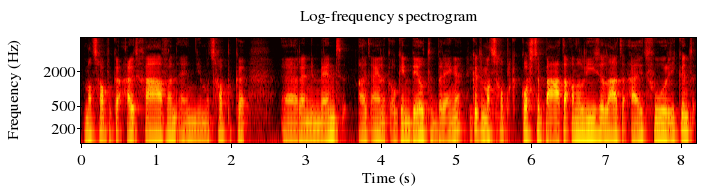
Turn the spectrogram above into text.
maatschappelijke uitgaven en je maatschappelijke uh, rendement uiteindelijk ook in beeld te brengen. Je kunt de maatschappelijke kostenbatenanalyse laten uitvoeren. Je kunt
